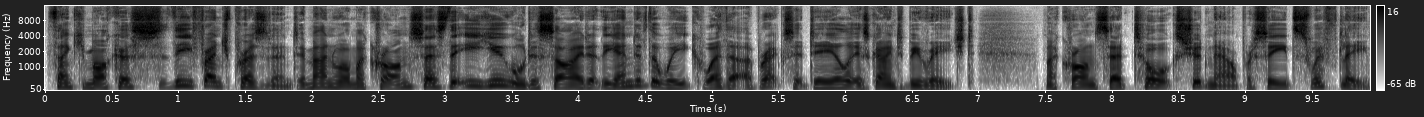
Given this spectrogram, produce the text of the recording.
Thank you, Markus. The French President, Emmanuel Macron, says the EU will decide at the end of the week whether a Brexit deal is going to be reached. Macron said talks should now proceed swiftly.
